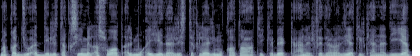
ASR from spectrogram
ما قد يؤدي لتقسيم الأصوات المؤيدة لاستقلال مقاطعة كيبيك عن الفيدرالية الكندية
